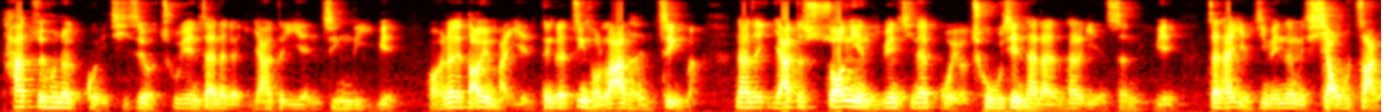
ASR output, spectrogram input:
他最后那个鬼其实有出现在那个牙的眼睛里面哦。那个导演把眼那个镜头拉得很近嘛，那这牙的双眼里面，其实那鬼有出现在他他的眼神里面，在他眼睛里面那么嚣张。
